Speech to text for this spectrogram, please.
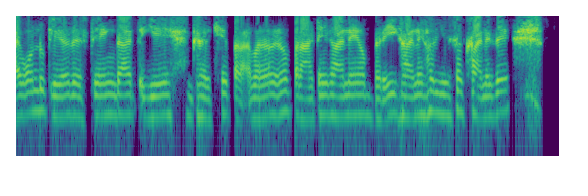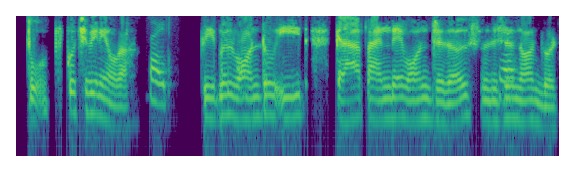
I want to clear this thing that ये घर के मतलब यू नो पराठे खाने और बड़ी खाने और ये सब खाने से कुछ भी नहीं होगा Right. People want to eat crap and they want results. This Yeah. is not good.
